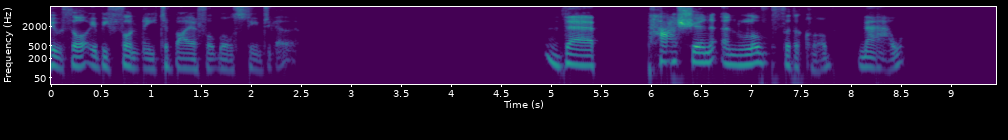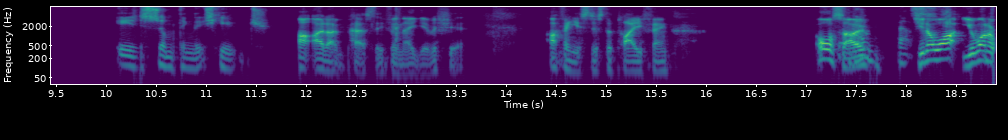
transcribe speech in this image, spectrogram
who thought it'd be funny to buy a football team together. Their passion and love for the club now is something that's huge. I, don't personally think they give a shit. I think it's just a play thing. Also, do you know what? You want a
